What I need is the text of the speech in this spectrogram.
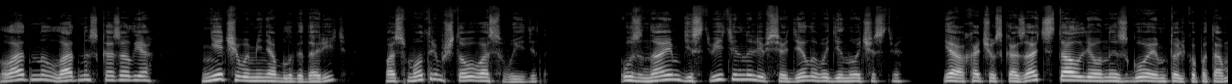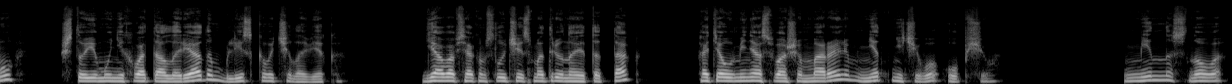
«Ладно, ладно», — сказал я, — «нечего меня благодарить, посмотрим, что у вас выйдет. Узнаем, действительно ли все дело в одиночестве. Я хочу сказать, стал ли он изгоем только потому, что ему не хватало рядом близкого человека. Я, во всяком случае, смотрю на это так, хотя у меня с вашим Морелем нет ничего общего. Минна снова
